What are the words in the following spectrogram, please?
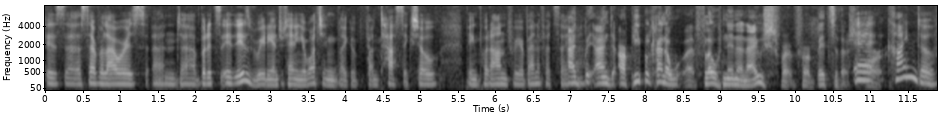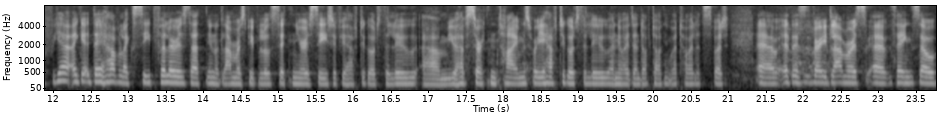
is uh, several hours, and uh, but it's it is really entertaining. You're watching like a fantastic show being put on for your benefit. So. And, b- and are people kind of uh, floating in and out for, for bits of it? Uh, or? kind of, yeah. I get they have like seat fillers that you know glamorous people will sit in your seat if you have to go to the loo. Um, you have certain times where you have to go to the loo. I know I'd end up talking about toilets, but uh, it is a very glamorous uh, thing. So.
